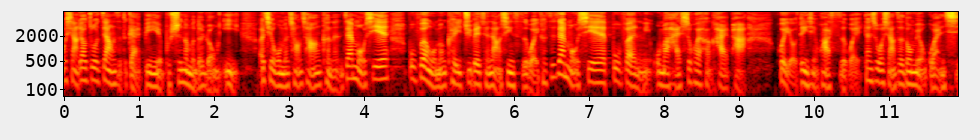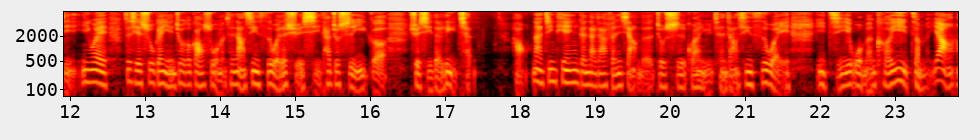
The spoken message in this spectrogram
我想要做这样子的改变，也不是那么的容易。而且我们常常可能在某些部分，我们可以具备成长性思维，可是，在某些部分，你我们还是会很害怕会有定型化思维。但是，我想这都没有关系，因为这些书跟研究都告诉我们，成长性思维的学习，它就是一个学习的历程。好，那今天跟大家分享的就是关于成长性思维，以及我们可以怎么样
